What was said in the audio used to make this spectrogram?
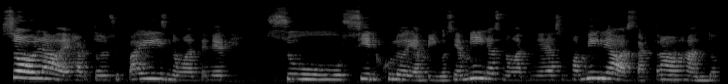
sola, va a dejar todo en su país, no va a tener su círculo de amigos y amigas, no va a tener a su familia, va a estar trabajando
